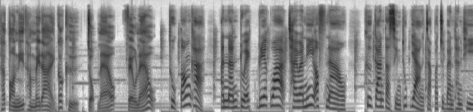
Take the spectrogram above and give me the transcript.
ถ้าตอนนี้ทำไม่ได้ก็คือ จบแล้ว fail แล้ว ถูกต้องค่ะ อันนั้นด w ว k เรียกว่า tyranny of now คือการตัดสินทุกอย่างจากปัจจุบันทันที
